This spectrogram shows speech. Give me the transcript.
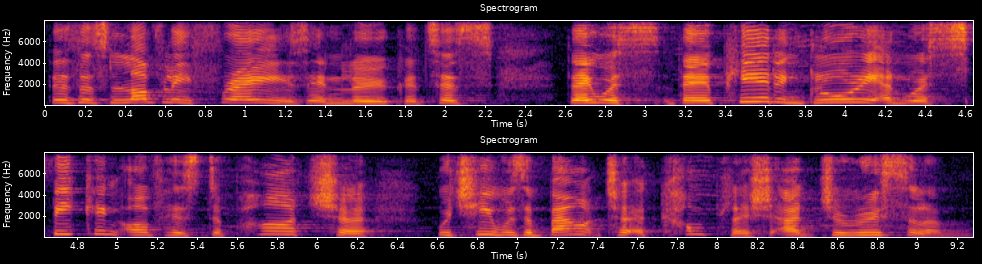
There's this lovely phrase in Luke. It says, they, were, they appeared in glory and were speaking of his departure, which he was about to accomplish at Jerusalem.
